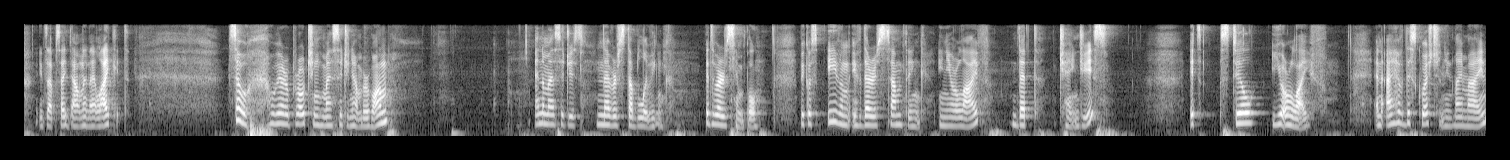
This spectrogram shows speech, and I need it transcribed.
it's upside down, and I like it. So we are approaching message number one, and the message is never stop living. It's very simple, because even if there is something in your life that changes, it's still your life. And I have this question in my mind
